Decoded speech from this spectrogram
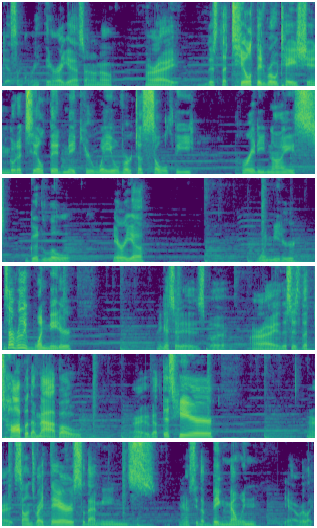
Guess like right there, I guess. I don't know. Alright. There's the tilted rotation. Go to tilted, make your way over to salty. Pretty nice. Good little area. One meter. Is that really one meter? I guess it is, but... Alright, this is the top of the map. Oh. Alright, we got this here. Alright, sun's right there, so that means... You're gonna see the big mountain. Yeah, we're like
